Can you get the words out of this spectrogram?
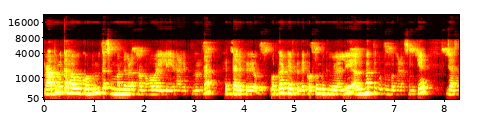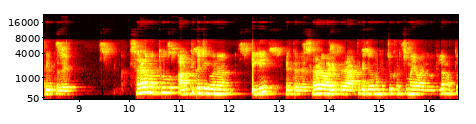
ಪ್ರಾಥಮಿಕ ಹಾಗೂ ಕೌಟುಂಬಿಕ ಸಂಬಂಧಗಳ ಪ್ರಭಾವ ಇಲ್ಲಿ ಏನಾಗಿರ್ತದೆ ಅಂದ್ರೆ ಹೆಚ್ಚಾಗಿರ್ತದೆ. ಒಗ್ಗಟ್ಟಿರ್ತದೆ ಕೌಟುಂಬಿಕಗಳಲ್ಲಿ, ಅವಿಭಕ್ತ ಕುಟುಂಬಗಳ ಸಂಖ್ಯೆ ಜಾಸ್ತಿ ಇರ್ತದೆ. ಸರಳ ಮತ್ತು ಆರ್ಥಿಕ ಜೀವನ ಇಲ್ಲಿ ಇರ್ತದೆ. ಸರಳವಾಗಿರ್ತದೆ. ಆರ್ಥಿಕ ಜೀವನ ಹೆಚ್ಚು ಖರ್ಚುಮಯವಾಗಿರುವುದಿಲ್ಲ ಮತ್ತು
